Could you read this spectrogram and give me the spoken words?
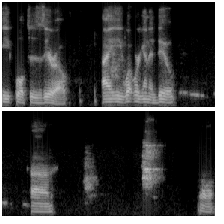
equal to zero, i.e. what we're gonna do. Um, well,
